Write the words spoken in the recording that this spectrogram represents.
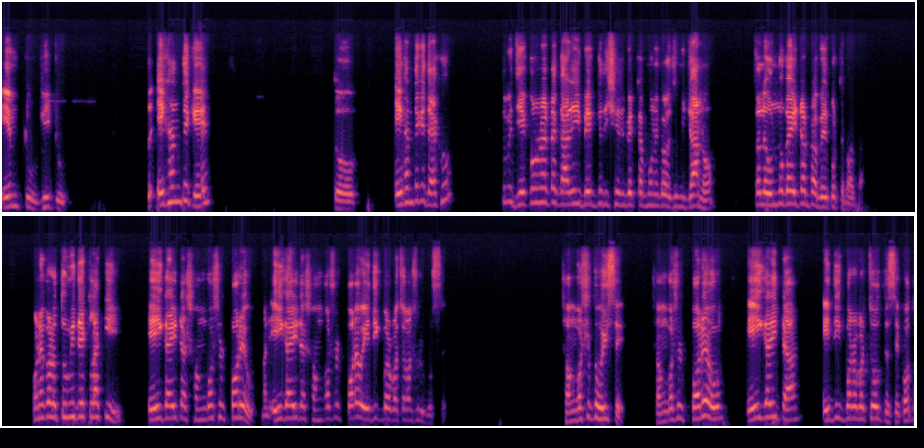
M two V two তো এখান থেকে তো এখান থেকে দেখো, তুমি যে কোনো একটা গাড়ির বেগ যদি শেষ বেগটা মনে করো তুমি জানো, তাহলে অন্য গাড়িটা বের করতে পারবা। মনে করো তুমি দেখলা কি, এই গাড়িটা সংঘর্ষের পরেও মানে এই গাড়িটা সংঘর্ষের পরেও এদিক বরাবর চলা শুরু করছে। সংঘর্ষ তো হইছে। সংঘর্ষের পরেও এই গাড়িটা এই দিক বরাবর চলতেছে কত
